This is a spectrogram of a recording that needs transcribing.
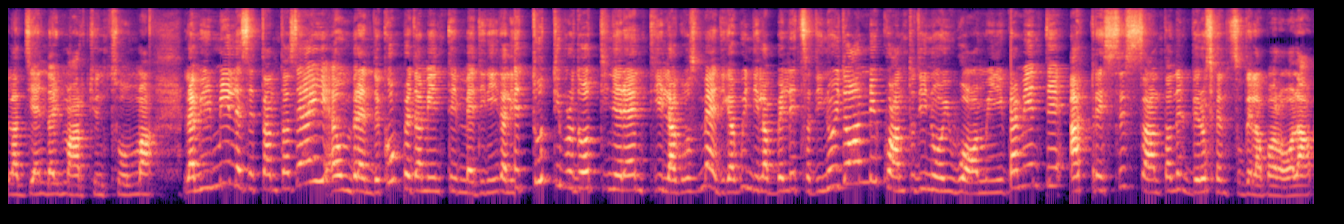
l'azienda, il marchio insomma. La Mil 1076 è un brand completamente made in Italy e tutti i prodotti inerenti alla cosmetica, quindi la bellezza di noi donne quanto di noi uomini, veramente a 360 nel vero senso della parola.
